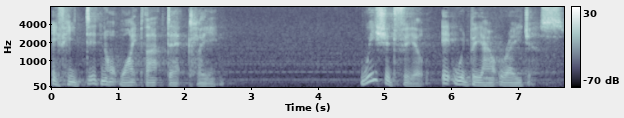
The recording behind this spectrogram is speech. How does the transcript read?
if he did not wipe that debt clean. We should feel it would be outrageous.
